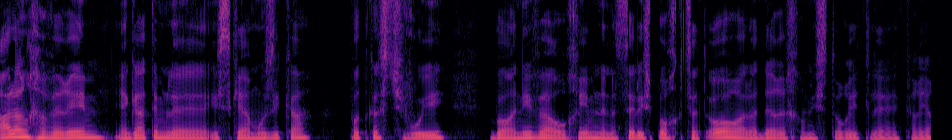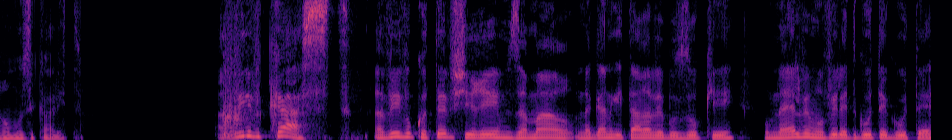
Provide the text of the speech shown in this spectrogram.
אהלן חברים, הגעתם לעסקי המוזיקה, פודקאסט שבועי, בו אני והאורחים ננסה לשפוך קצת אור על הדרך המסתורית לקריירה מוזיקלית. אביב קאסט, אביב הוא כותב שירים, זמר, נגן גיטרה ובוזוקי, הוא מנהל ומוביל את גוטה גוטה.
